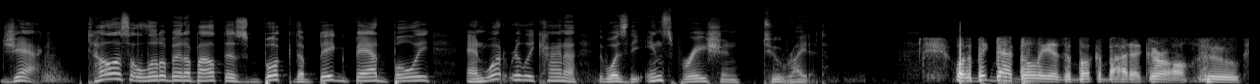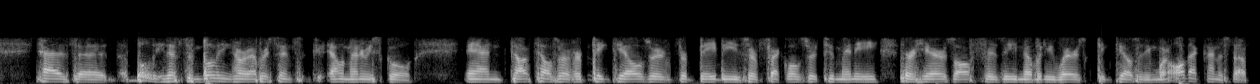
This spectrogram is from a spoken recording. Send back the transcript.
Jack, tell us a little bit about this book, The Big Bad Bully, and what really kind of was the inspiration to write it. Well, The Big Bad Bully is a book about a girl who has a, bully that's been bullying her ever since elementary school and talk, tells her her pigtails are for babies, her freckles are too many, her hair is all frizzy, nobody wears pigtails anymore, all that kind of stuff.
